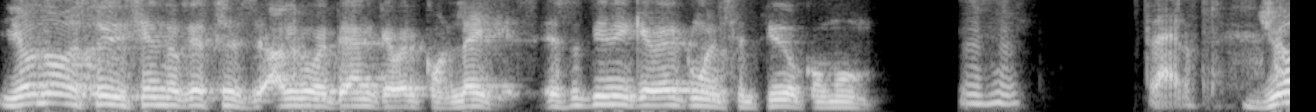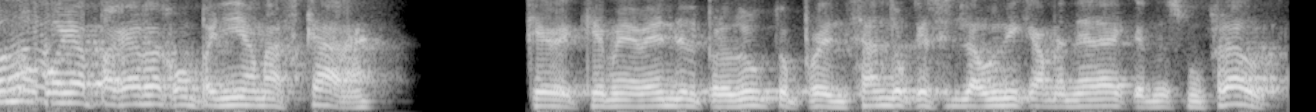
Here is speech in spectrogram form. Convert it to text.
Yo no estoy diciendo que esto es algo que tenga que ver con leyes, esto tiene que ver con el sentido común. Claro. Yo no voy a pagar la compañía más cara que, me vende el producto pensando que esa es la única manera de que no es un fraude.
